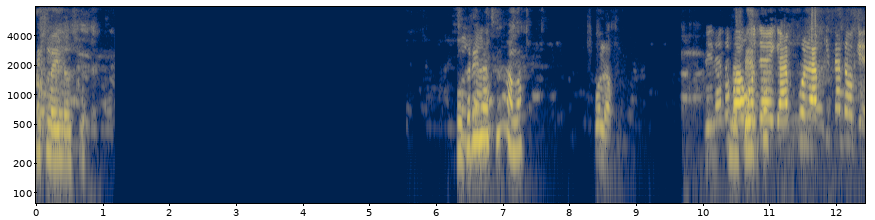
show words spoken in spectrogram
એક લઈ લઉં છું ઉઘરી નથી ને આમાં बोलो देना तो मैं भाव हो पेट तो- जाएगा आप बोलो आप कितना दोगे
